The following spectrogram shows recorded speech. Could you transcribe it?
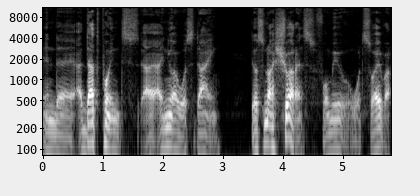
And uh, at that point, I, I, knew I was dying. There was no assurance for me whatsoever.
